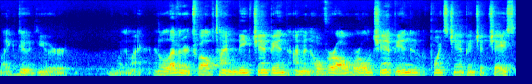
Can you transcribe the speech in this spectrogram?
like, dude, you're, what am I, an 11 or 12 time league champion. I'm an overall world champion in the points championship chase.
